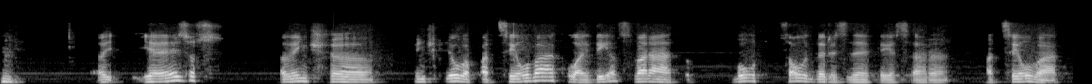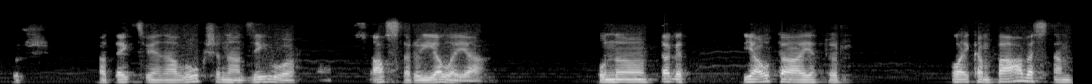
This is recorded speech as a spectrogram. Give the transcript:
Jēzus viņš, viņš kļuva par cilvēku, lai Dievs varētu būt solidarizēties ar, ar cilvēku, kurš, kā teikts, vienā lūkšanā dzīvo astaru ielajā. Un uh, tagad jautāja tur, laikam pāvestam,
